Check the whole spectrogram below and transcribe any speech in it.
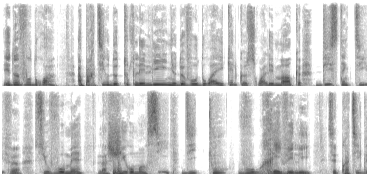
et de vos droits, à partir de toutes les lignes de vos doigts et quels que soient les marques distinctives sur vos mains. La chiromancie dit tout vous révéler. Cette pratique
